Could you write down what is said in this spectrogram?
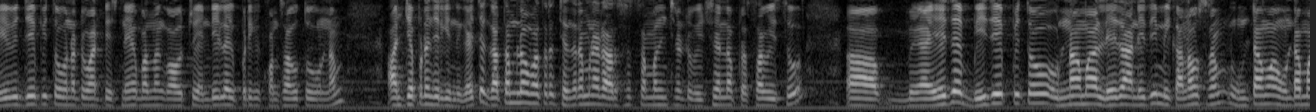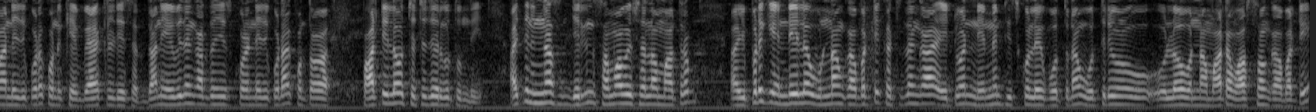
బీజేపీతో ఉన్నటువంటి స్నేహబంధం కావచ్చు ఎన్డీలో ఇప్పటికీ కొనసాగుతూ ఉన్నాం. అని చెప్పడం జరిగింది. అయితే గతంలో మాత్రం చంద్రబాబు నాయుడు అరెస్ట్ సంబంధించిన విషయంలో ప్రస్తావిస్తూ ఆ, ఏదైతే బీజేపీతో ఉన్నామా లేదా అనేది మీకు అనవసరం ఉంటామా ఉండమా అనేది కూడా కొన్ని వ్యాఖ్యలు చేశారు. దాన్ని ఏ విధంగా అర్థం చేసుకోవడం అనేది కూడా కొంత పార్టీలో చర్చ జరుగుతుంది. అయితే నిన్న జరిగిన సమావేశంలో మాత్రం ఇప్పటికీ ఎన్డీఏలో ఉన్నాం కాబట్టి ఖచ్చితంగా ఎటువంటి నిర్ణయం తీసుకోలేకపోతున్నాం. ఒత్తిడిలో ఉన్న మాట వాస్తవం కాబట్టి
